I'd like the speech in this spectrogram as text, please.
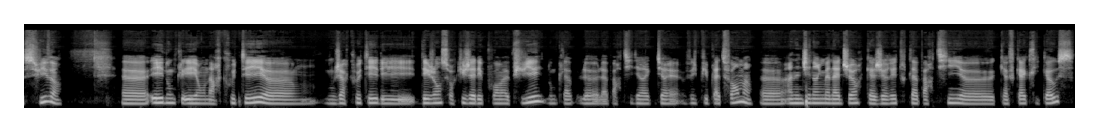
suivent. Euh, et donc, et on a recruté, euh, j'ai recruté des gens sur qui j'allais pouvoir m'appuyer. Donc, la, partie direct VP Platform, euh, un engineering manager qui a géré toute la partie Kafka ClickHouse.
